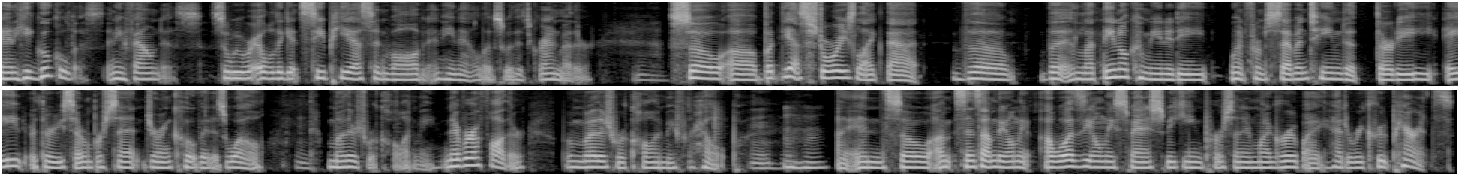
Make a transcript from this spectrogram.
and he Googled us and he found us. So we were able to get CPS involved and he now lives with his grandmother. So, uh, but yeah, stories like that. The the Latino community went from 17 to 38 or 37 percent during COVID as well. Mothers were calling me, never a father, but mothers were calling me for help. Mhm. Uh, and so, um, since I'm the only, I was the only Spanish speaking person in my group, I had to recruit parents,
